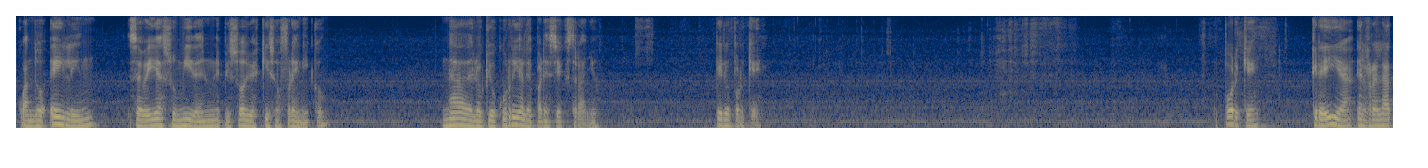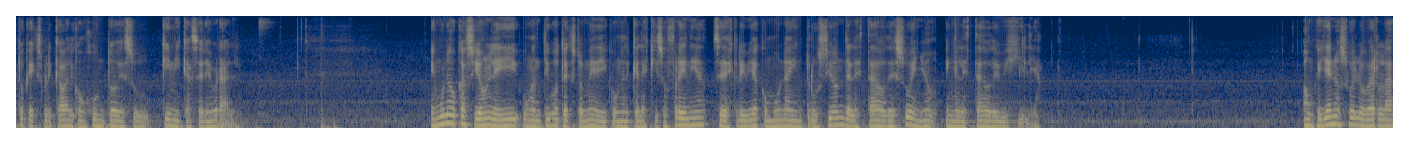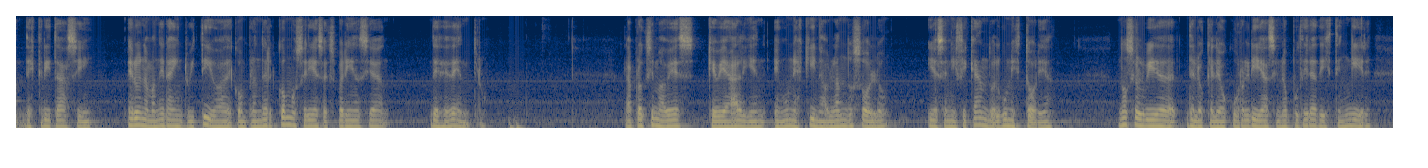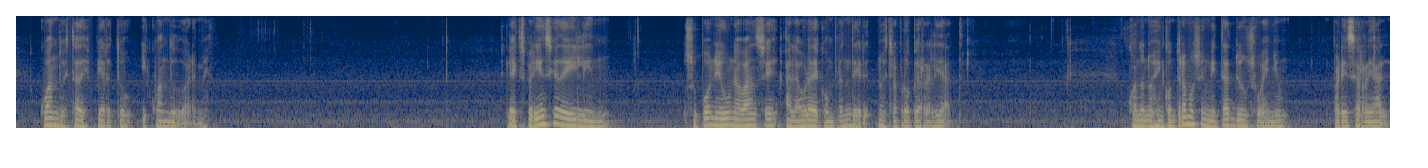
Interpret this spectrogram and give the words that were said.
Cuando Eileen se veía sumida en un episodio esquizofrénico, nada de lo que ocurría le parecía extraño. ¿Pero por qué? porque creía el relato que explicaba el conjunto de su química cerebral. En una ocasión leí un antiguo texto médico en el que la esquizofrenia se describía como una intrusión del estado de sueño en el estado de vigilia. Aunque ya no suelo verla descrita así, era una manera intuitiva de comprender cómo sería esa experiencia desde dentro. La próxima vez que vea a alguien en una esquina hablando solo y escenificando alguna historia, no se olvide de lo que le ocurriría si no pudiera distinguir cuándo está despierto y cuándo duerme. La experiencia de Eileen supone un avance a la hora de comprender nuestra propia realidad. Cuando nos encontramos en mitad de un sueño, parece real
